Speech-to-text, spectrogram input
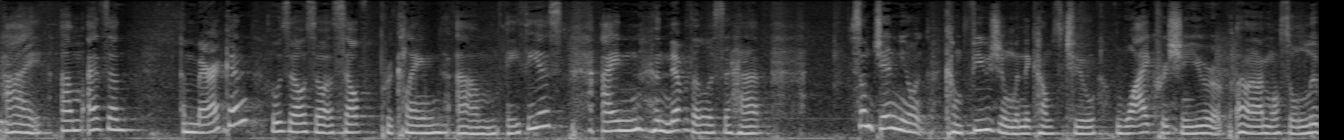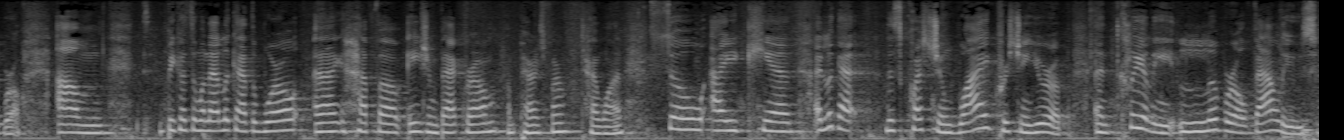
Hi. Um, as an American who's also a self proclaimed um, atheist, I nevertheless have some genuine confusion when it comes to why Christian Europe. Uh, I'm also liberal. Um, because when I look at the world, I have an Asian background, my parents from Taiwan. So I can I look at this question: Why Christian Europe? And clearly, liberal values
